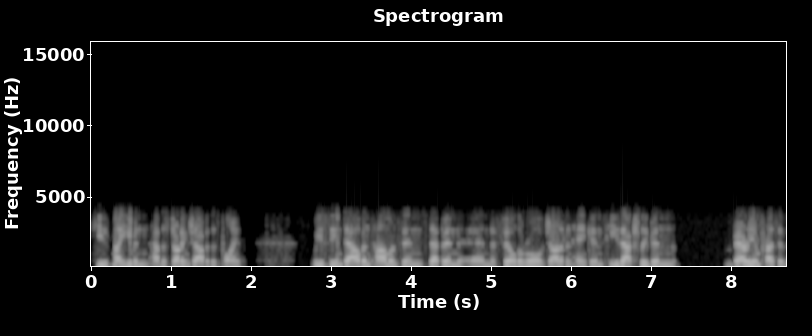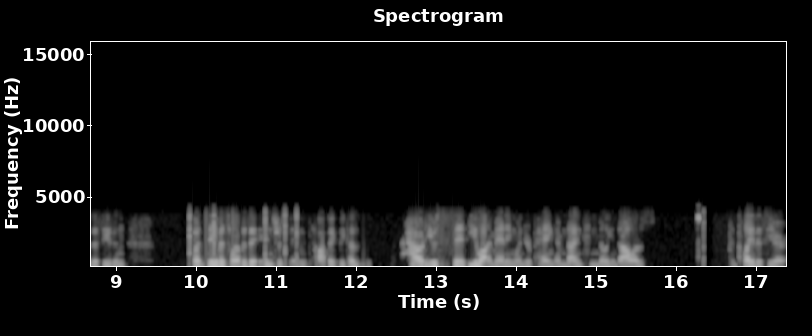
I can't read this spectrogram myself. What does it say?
He might even have the starting job at this point. We've seen Dalvin Tomlinson step in and fill the role of Johnathan Hankins. He's actually been very impressive this season. But Davis Webb is an interesting topic because how do you sit Eli Manning when you're paying him $19 million to play this year?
